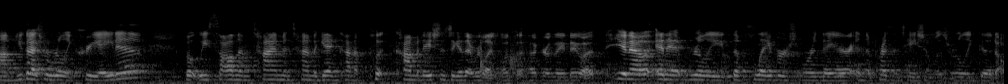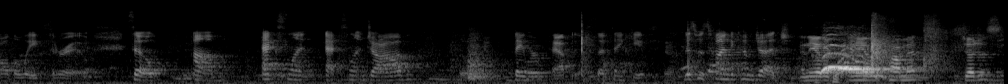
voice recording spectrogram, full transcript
Um, you guys were really creative, but we saw them time and time again kind of put combinations together. We're like, what the heck are they doing? You know, and it really, the flavors were there and the presentation was really good all the way through. So, um, excellent, excellent job. They were fabulous, so thank you. This was fun to come judge. Any other any other comments, judges?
